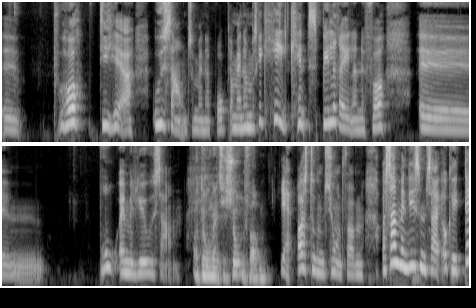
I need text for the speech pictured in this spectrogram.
øh, på de her udsagn, som man har brugt, og man har måske ikke helt kendt spillereglerne for, øh, brug af miljøudsagn. Og dokumentation for dem. Ja, også dokumentation for dem. Og så har man ligesom sagt, okay, det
